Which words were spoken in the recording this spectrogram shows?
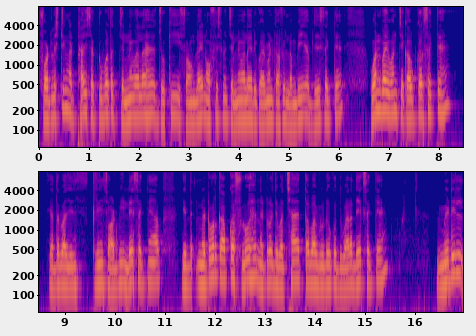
शॉर्ट लिस्टिंग अट्ठाईस अक्टूबर तक चलने वाला है, जो कि साउंड लाइन ऑफ़िस में चलने वाला है। रिक्वायरमेंट काफ़ी लंबी है, आप देख सकते हैं। वन बाय वन चेकआउट कर सकते हैं अदरवाइज़ स्क्रीन शॉट भी ले सकते हैं आप। ये नेटवर्क आपका स्लो है, नेटवर्क जब अच्छा है, तब आप वीडियो को दोबारा देख सकते हैं। Middle,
